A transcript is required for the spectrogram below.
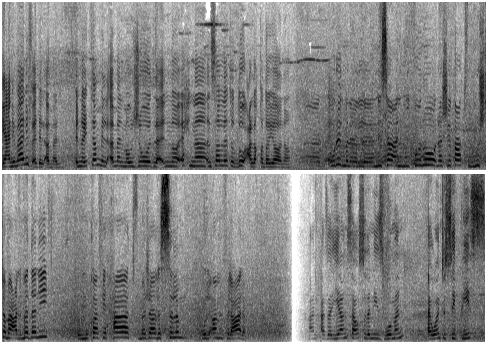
يعني ما نفقد الأمل إنه يتم الأمل موجود لأنه إحنا نسلط الضوء على قضايانا. أريد من النساء أنهم يكونوا نشيطات في المجتمع المدني ومكافحات في مجال السلم والأمن في العالم. And as a young South Sudanese woman, I want to see peace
